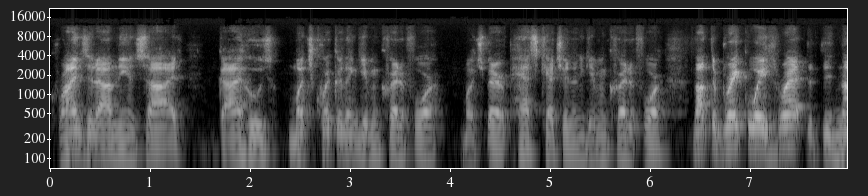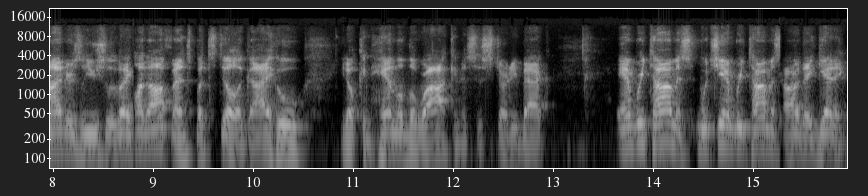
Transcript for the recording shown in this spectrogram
Grinds it on the inside. Guy who's much quicker than given credit for much better pass catcher than given credit for. Not the breakaway threat that the Niners usually like on offense, but still a guy who, you know, can handle the rock and is a sturdy back. Ambry Thomas, which Ambry Thomas are they getting?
